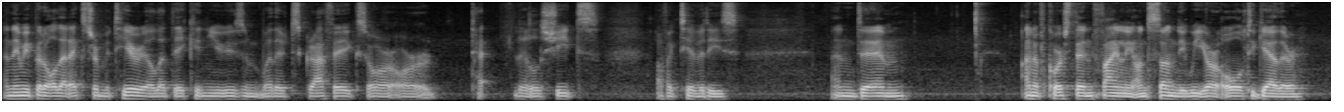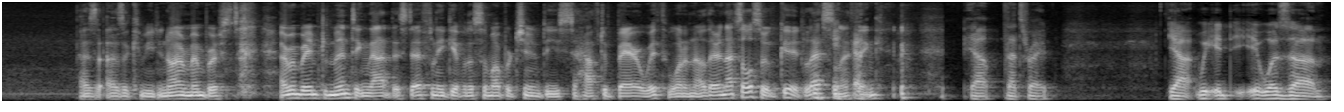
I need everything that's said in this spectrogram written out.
and then we've got all that extra material that they can use, and whether it's graphics or or te- little sheets of activities, and um, and of course then finally on Sunday we are all together as as a community. Now I remember I remember implementing that. It's definitely given us some opportunities to have to bear with one another, and that's also a good lesson, yeah. I think. yeah, that's right. Yeah, we it it was um,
